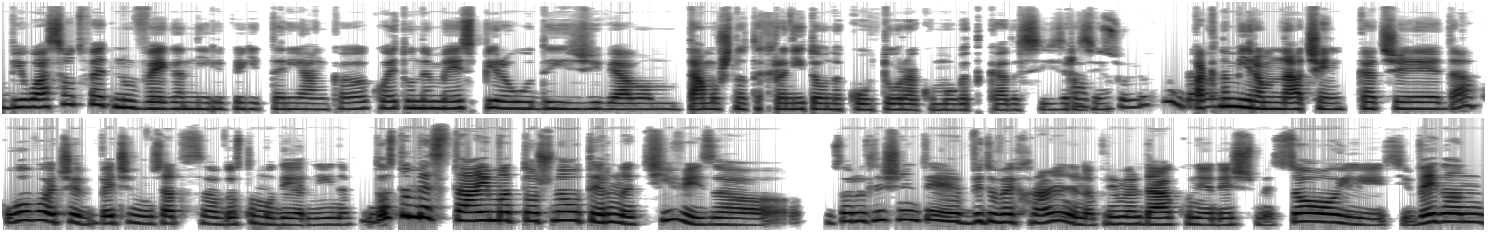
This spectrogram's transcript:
била съответно веган или вегетарианка, което не ме е спирало да изживявам тамошната хранителна култура, ако мога така да се изразя. Абсолютно, да. Пак намирам начин, така че да. Хубаво е, че вече нещата са доста модерни. Доста места имат точно альтернативи за за различните видове хранене. Например, да, ако не ядеш месо или си веган,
